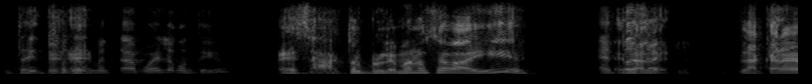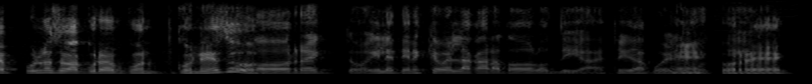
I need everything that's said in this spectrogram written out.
Estoy eh, eh, totalmente de acuerdo contigo. Exacto, el problema no se va a ir. Entonces, la cara de Pool no se va a curar con, eso. Correcto. Y le tienes que ver la cara todos los días. Estoy de acuerdo. Es correcto,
